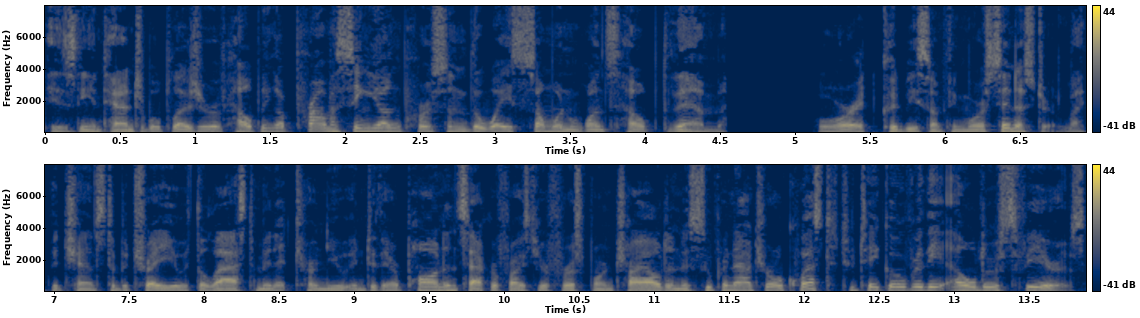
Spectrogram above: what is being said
is the intangible pleasure of helping a promising young person the way someone once helped them. Or it could be something more sinister, like the chance to betray you at the last minute, turn you into their pawn, and sacrifice your firstborn child in a supernatural quest to take over the Elder Spheres.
